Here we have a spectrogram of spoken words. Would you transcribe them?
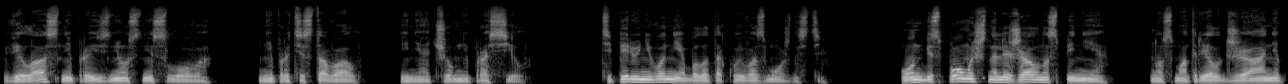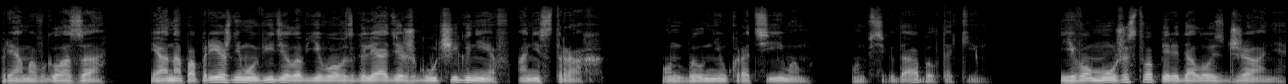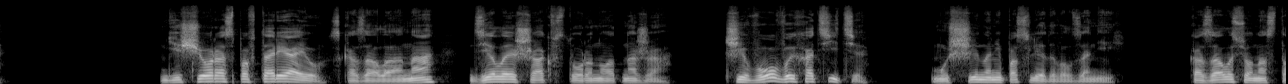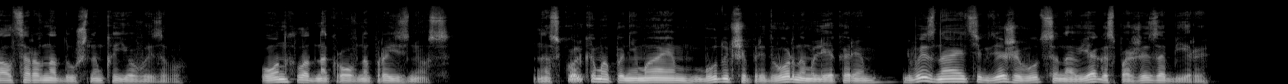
Велас не произнес ни слова, не протестовал и ни о чем не просил. Теперь у него не было такой возможности. Он беспомощно лежал на спине, но смотрел Джиане прямо в глаза, и она по-прежнему видела в его взгляде жгучий гнев, а не страх. Он был неукротимым, он всегда был таким. Его мужество передалось Джиане. «Еще раз повторяю», — сказала она, делая шаг в сторону от ножа. «Чего вы хотите?» Мужчина не последовал за ней. Казалось, он остался равнодушным к ее вызову. Он хладнокровно произнес. «Насколько мы понимаем, будучи придворным лекарем, вы знаете, где живут сыновья госпожи Забиры.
